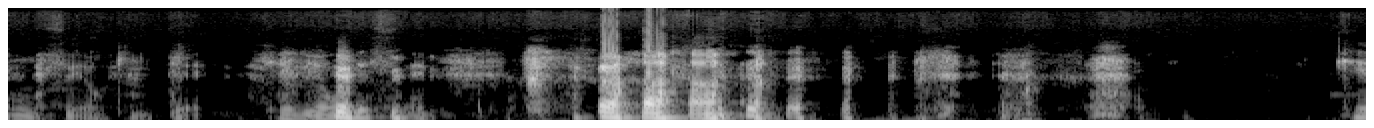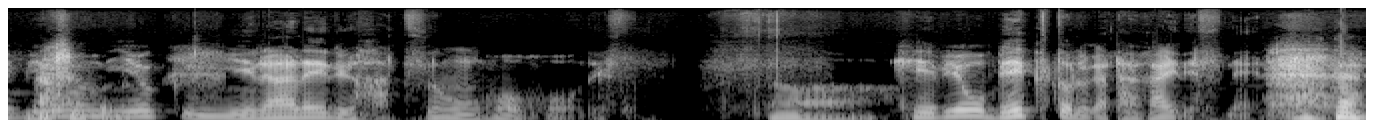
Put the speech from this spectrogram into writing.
音声を聞いて、仮病ですね。な仮病によく見られる発音方法です。あ仮病ベクトルが高いですね。あ。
